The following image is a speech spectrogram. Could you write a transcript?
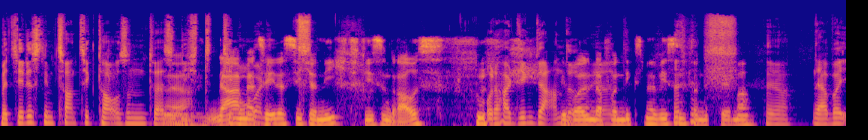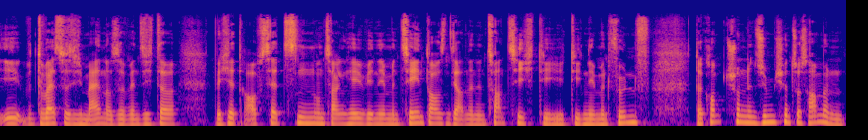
Mercedes nimmt 20.000, weiß ja. ich nicht. Ja, Mercedes sicher nicht, die sind raus. Oder halt irgendein anderer. Die wollen davon ja. nichts mehr wissen von dem Thema. Ja, ja aber du weißt, was ich meine. Also wenn sich da welche draufsetzen und sagen, hey, wir nehmen 10.000, die anderen 20, die, die nehmen 5, da kommt schon ein Sümmchen zusammen.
